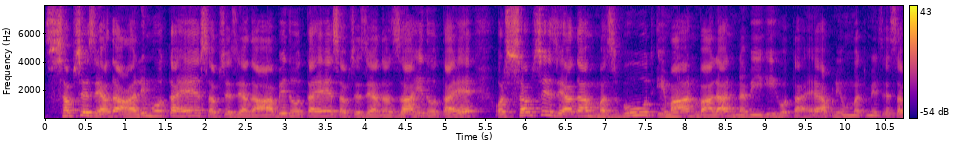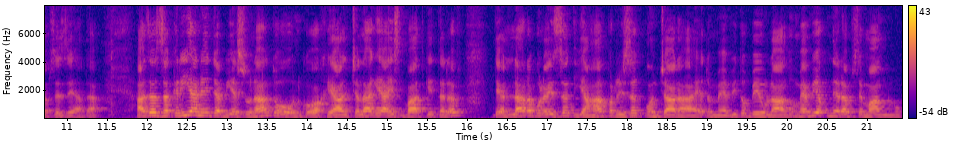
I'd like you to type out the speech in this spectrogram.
सबसे ज़्यादा आलिम होता है, सबसे ज़्यादा आबिद होता है, सबसे ज़्यादा जाहिद होता है और सबसे ज़्यादा मज़बूत ईमान वाला नबी ही होता है अपनी उम्मत में से सबसे ज़्यादा। हज़रत ज़करिया ने जब ये सुना तो उनको ख्याल चला गया इस बात की तरफ़ कि अल्लाह रब्ज़त यहाँ पर रिजक पहुँचा रहा है तो मैं भी तो बे औलाद हूँ, मैं भी अपने रब से मांग लूँ।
